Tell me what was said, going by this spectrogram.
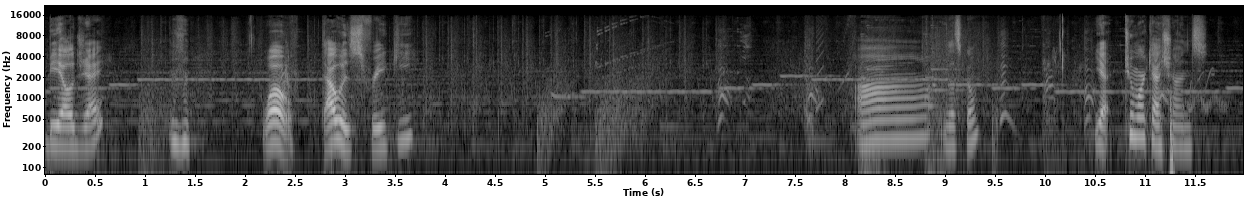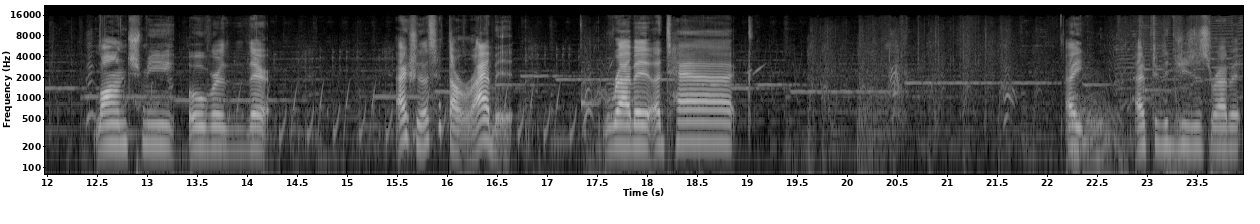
BLJ? Whoa, that was freaky. Uh, let's go. Yeah, two more cat shines. Launch me over there. Actually, let's hit the rabbit. Rabbit attack. I after the Jesus rabbit.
